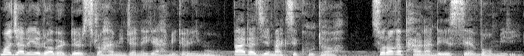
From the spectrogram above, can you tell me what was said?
ماجرای رابرت درست رو همینجا نگه میداریم و بعد از یه مکس کوتاه سراغ پرونده سوم میریم.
